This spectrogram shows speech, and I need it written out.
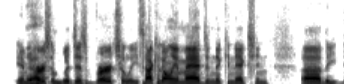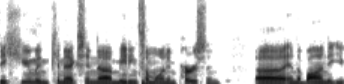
in yeah. person, but just virtually. So I could only imagine the connection, uh, the the human connection, uh, meeting someone in person, uh, and the bond that you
